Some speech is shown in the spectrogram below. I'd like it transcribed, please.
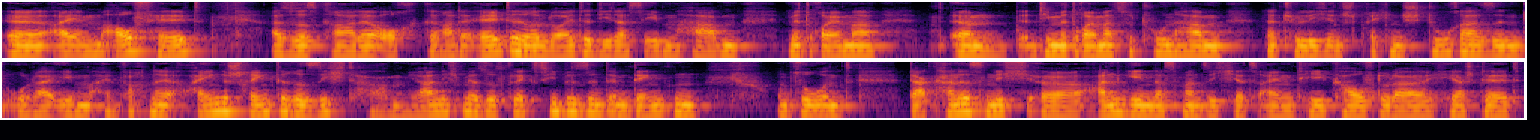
äh, einem auffällt. Also dass gerade auch gerade ältere Leute, die das eben haben mit Rheuma, ähm, die mit Rheuma zu tun haben, natürlich entsprechend sturer sind oder eben einfach eine eingeschränktere Sicht haben, ja, nicht mehr so flexibel sind im Denken und so. Und da kann es nicht äh, angehen, dass man sich jetzt einen Tee kauft oder herstellt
